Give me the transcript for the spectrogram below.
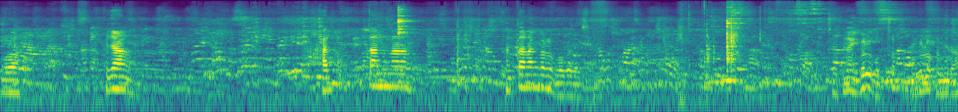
뭐 그냥 간단한 간단한 걸로 먹어야 되겠습니다. 자, 그냥 이걸로 먹죠. 이걸로 갑니다.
